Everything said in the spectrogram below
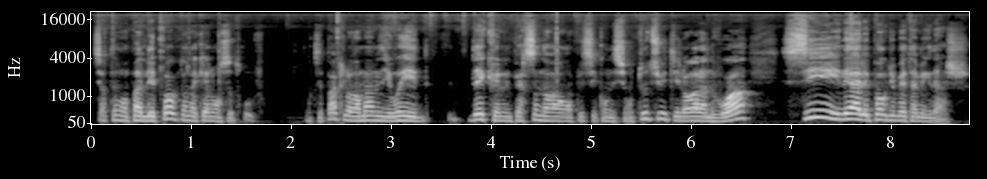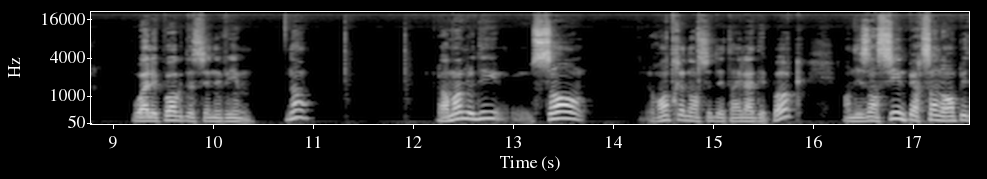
certainement pas de l'époque dans laquelle on se trouve. Donc c'est pas que le Rambam dit oui, dès qu'une personne aura rempli ces conditions, tout de suite il aura la voix s'il est à l'époque du Beth Amikdash ou à l'époque de Senevim. Non. Le Rambam le dit sans rentrer dans ce détail-là d'époque, en disant si une personne remplit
